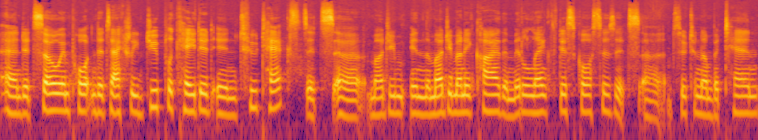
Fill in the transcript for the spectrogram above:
And it's so important, it's actually duplicated in two texts. It's uh, in the Majjhima Nikaya, the middle length discourses, it's uh, Sutta number 10,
